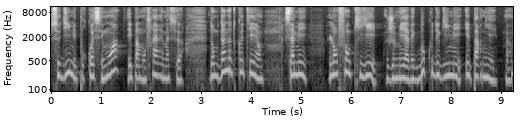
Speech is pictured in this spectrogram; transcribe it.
se dit mais pourquoi c'est moi et pas mon frère et ma sœur? Donc d'un autre côté, hein, ça met l'enfant qui est, je mets avec beaucoup de guillemets, épargné, hein,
